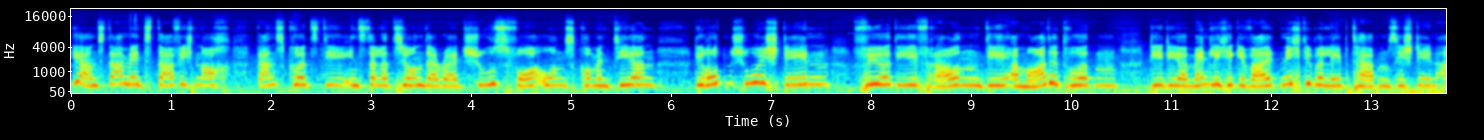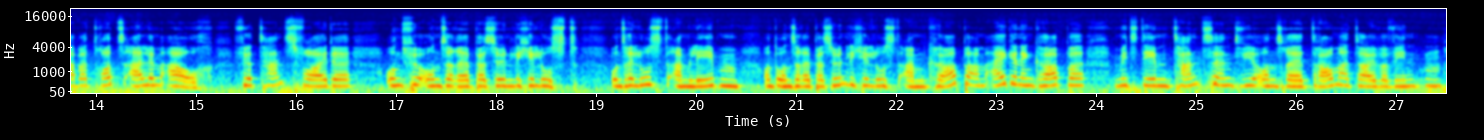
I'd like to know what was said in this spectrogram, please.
Ja, und damit darf ich noch ganz kurz die Installation der Red Shoes vor uns kommentieren. Die roten Schuhe stehen für die Frauen, die ermordet wurden, die die männliche Gewalt nicht überlebt haben. Sie stehen aber trotz allem auch für Tanzfreude und für unsere persönliche Lust. Unsere Lust am Leben und unsere persönliche Lust am Körper, am eigenen Körper, mit dem tanzend wir unsere Traumata überwinden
